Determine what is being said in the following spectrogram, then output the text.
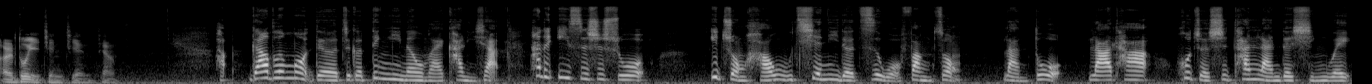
耳朵也尖尖这样子。好，Goblin Mode 的这个定义呢，我们来看一下，它的意思是说。一种毫无歉意的自我放纵、懒惰、邋遢，或者是贪婪的行为，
